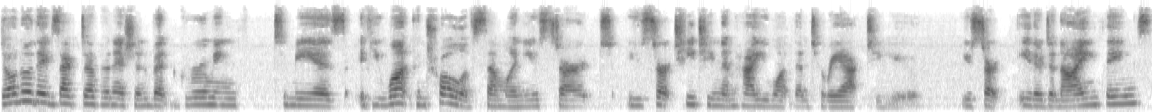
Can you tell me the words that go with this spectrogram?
Don't know the exact definition, but grooming to me is if you want control of someone, you start you start teaching them how you want them to react to you. You start either denying things.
